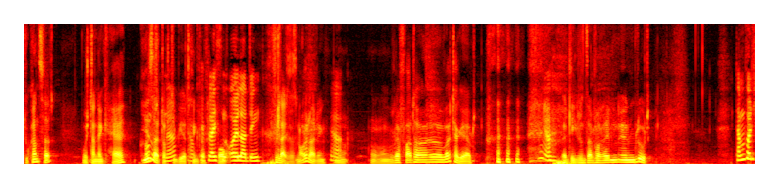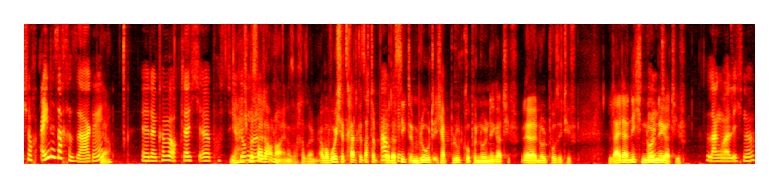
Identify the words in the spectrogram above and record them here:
du kannst das. Wo ich dann denke, hä, ihr Komisch, seid doch ne? die Biertrinker. Okay, vielleicht ist ein Wow. Euler-Ding. Vielleicht ist es ein Euler-Ding. Ja. Ja. Der Vater äh, weitergeerbt. Ja. Das liegt uns einfach in, in Blut. Dann wollte ich noch eine Sache sagen. Ja. Äh, dann können wir auch gleich äh, Ja, Postillon. ich muss leider auch noch eine Sache sagen. Aber wo ich jetzt gerade gesagt habe, Ah, äh, das okay. liegt im Blut, ich habe Blutgruppe 0 negativ, äh, 0 positiv. Leider nicht 0 Und? negativ. Langweilig, ne?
